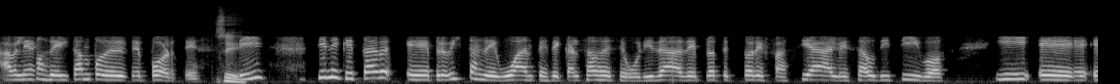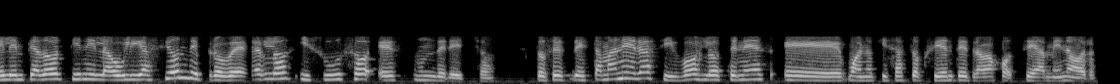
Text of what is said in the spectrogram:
hablemos del campo de deportes, sí. Tiene que estar eh, provistas de guantes, de calzados de seguridad, de protectores faciales, auditivos, y eh, el empleador tiene la obligación de proveerlos y su uso es un derecho. Entonces, de esta manera, si vos los tenés, eh, bueno, quizás tu accidente de trabajo sea menor,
